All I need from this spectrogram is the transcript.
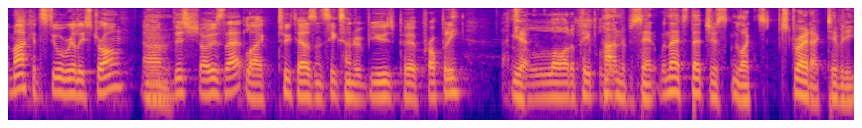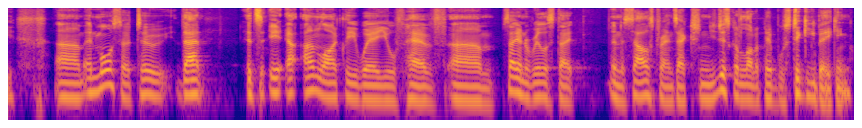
the market's still really strong. Um, this shows that like 2,600 views per property. That's Yeah. a lot of people. Hundred percent. When that's that just like straight activity, um, and more so too that it's i unlikely where you'll have um, say in a real estate in a sales transaction, you just got a lot of people sticky beaking.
